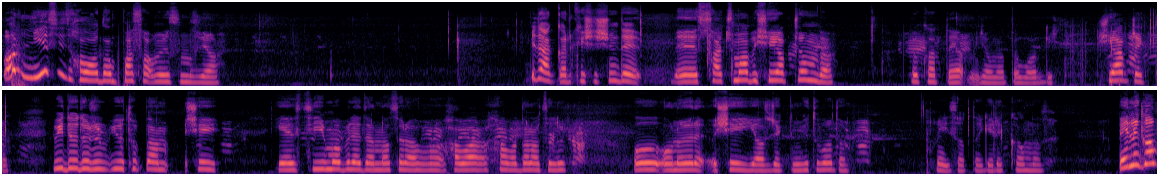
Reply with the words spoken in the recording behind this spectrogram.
Oğlum niye siz havadan pas atmıyorsunuz ya? Bir dakika arkadaşlar şimdi e, saçma bir şey yapacağım da. Yok hatta yapmayacağım hatta vazgeçtim. Şey yapacaktım. Video durup YouTube'dan şey UFC Mobile'den nasıl hava, hava havadan atılır. O onu öyle şey yazacaktım YouTube'a da. Neyse hatta gerek kalmadı. Bellingham.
